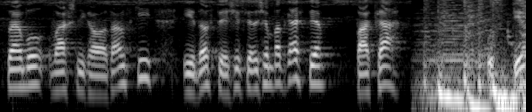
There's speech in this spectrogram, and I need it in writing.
С вами был ваш Николай Танский. И до встречи в следующем подкасте. Пока! Успех!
